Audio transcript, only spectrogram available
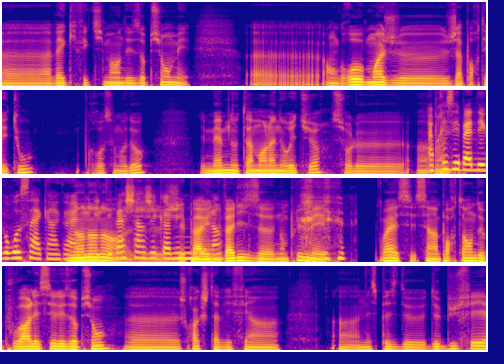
avec effectivement des options, mais en gros, moi, j'apportais tout, grosso modo et même notamment la nourriture sur le. Après, c'est pas des gros sacs hein, quand même. Non, non, pas chargé comme une. Pas une hein. valise euh, non plus, mais ouais, c'est important de pouvoir laisser les options. Euh, je crois que je t'avais fait un, un espèce de, de buffet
